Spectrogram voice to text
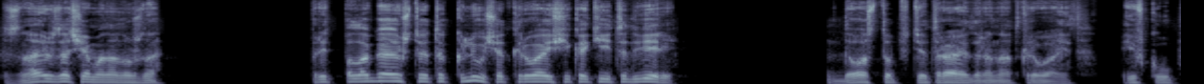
Знаешь, зачем она нужна? Предполагаю, что это ключ, открывающий какие-то двери. Доступ в тетраэдр открывает. И в куб.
